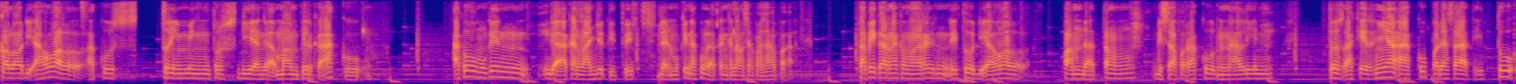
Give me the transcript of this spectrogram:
kalau di awal aku streaming terus dia nggak mampir ke aku, aku mungkin nggak akan lanjut di Twitch dan mungkin aku nggak akan kenal siapa-siapa. Tapi karena kemarin itu di awal Pam datang di server aku ngenalin, terus akhirnya aku pada saat itu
